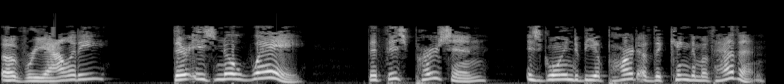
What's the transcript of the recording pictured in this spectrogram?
of reality, there is no way that this person is going to be a part of the kingdom of heaven.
